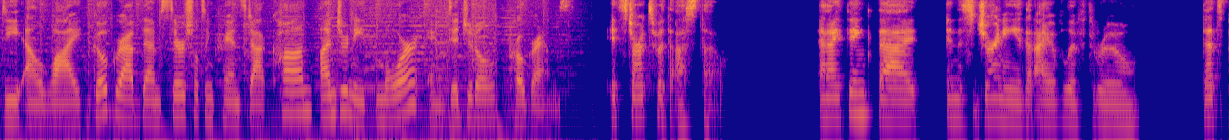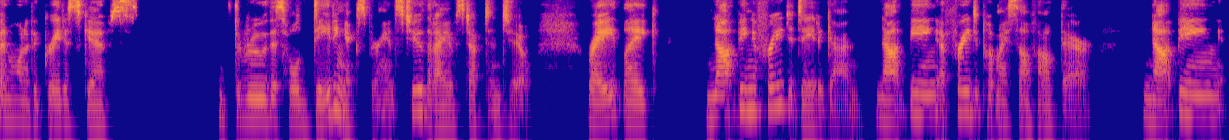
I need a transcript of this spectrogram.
D L Y. Go grab them, saraschultingkranz.com, underneath more and digital programs. It starts with us, though. And I think that in this journey that I have lived through, that's been one of the greatest gifts through this whole dating experience, too, that I have stepped into, right? Like, not being afraid to date again, not being afraid to put myself out there, not being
